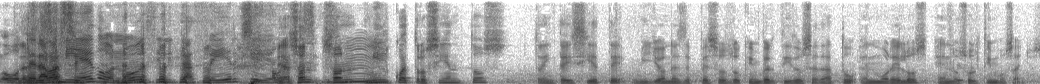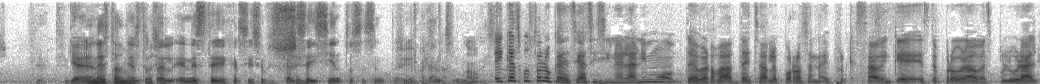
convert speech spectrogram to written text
O te daba así. miedo, ¿no? Decir, ni te acerques. Mira, son son. 1.437 millones de pesos lo que ha invertido Sedatu en Morelos en los últimos años. Ya, en esta total. en este ejercicio fiscal, Sí. 660 y Sí. tantos, ¿no? Y que es justo lo que decías, y sin el ánimo de verdad de echarle porras a nadie, porque saben que este programa es plural,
